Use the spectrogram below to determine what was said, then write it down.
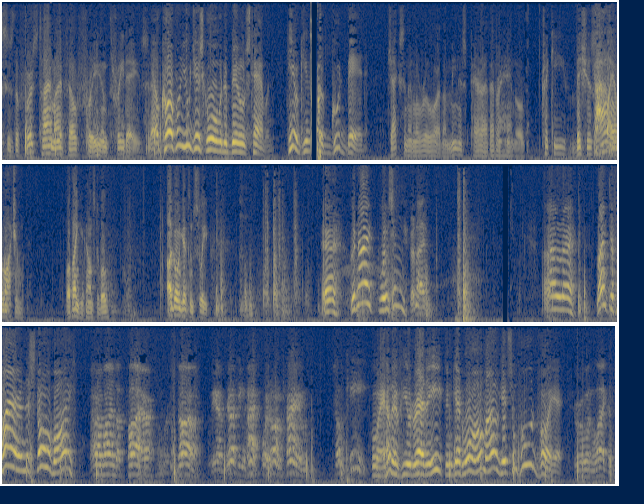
This is the first time I've felt free in three days. Now, Corporal, you just go over to Bill's tavern. He'll give you a good bed. Jackson and LaRue are the meanest pair I've ever handled. Tricky, vicious, I'll violent. watch 'em. Well, thank you, Constable. I'll go and get some sleep. Uh, good night, Wilson. Good night. I'll uh, light the fire in the stove, boy. Never mind the fire. We're starving. We have nothing hot for a long time. So keep. Well, if you'd rather eat than get warm, I'll get some food for you. Sure wouldn't like it.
